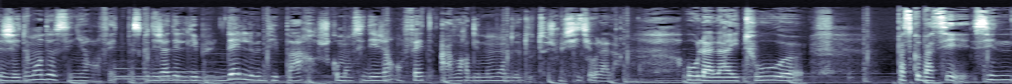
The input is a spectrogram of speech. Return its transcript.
j'ai demandé au Seigneur en fait, parce que déjà dès le début, dès le départ, je commençais déjà en fait à avoir des moments de doute. Je me suis dit oh là là, oh là là et tout, euh, parce que bah c'est une,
